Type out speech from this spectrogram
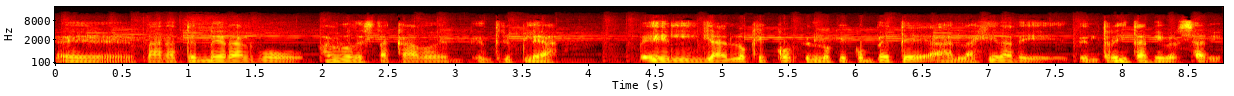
eh, para tener algo, algo destacado en, en AAA. El, ya en lo, que, en lo que compete a la gira de, del 30 aniversario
